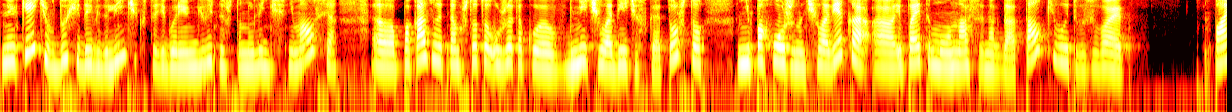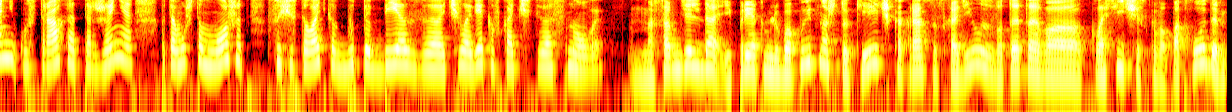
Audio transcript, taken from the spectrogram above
Ну и Кейдж в духе Дэвида Линча, кстати говоря, неудивительно, что он у Линча снимался, э, показывает нам что-то уже такое внечеловеческое, то, что не похоже на человека, а, и поэтому нас иногда отталкивает вызывает панику, страх и отторжение, потому что может существовать как будто без э, человека в качестве основы. На самом деле, да, и при этом любопытно, что Кейдж как раз исходил из вот этого классического подхода,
